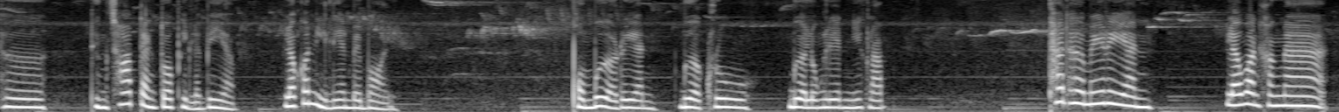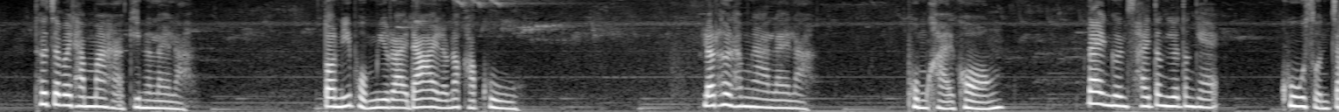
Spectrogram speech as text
เธอถึงชอบแต่งตัวผิดระเบียบ แล้วก็หนีเรียนบ่อยๆ ผมเบื่อเรียน เบื่อครู เบื่อโรงเรียนนี้ครับ ถ้าเธอไม่เรียน แล้ววันข้างหน้า เธอจะไปทำมาหากินอะไรล่ะ ตอนนี้ผมมีรายได้แล้วนะครับครู แล้วเธอทำงานอะไรล่ะ ผมขายของ ได้เงินใช้ตั้งเยอะตั้งแยะ ครูสนใจ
